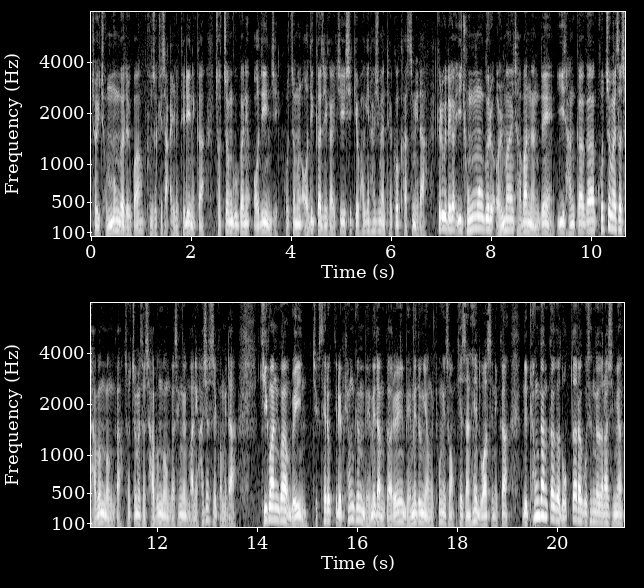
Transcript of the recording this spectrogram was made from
저희 전문가들과 분석해서 알려드리니까 저점 구간이 어디인지 고점은 어디까지 갈지 쉽게 확인하시면 될 것 같습니다. 그리고 내가 이 종목을 얼마에 잡았는데 이 단가가 고점에서 잡은 건가 저점에서 잡은 건가 생각 많이 하셨을 겁니다. 기관과 외인 즉 세력들의 평균 매매 단가를 매매 동향을 통해 서 계산해 놓았으니까 근데 평단가가 높다라고 생각을 하시면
